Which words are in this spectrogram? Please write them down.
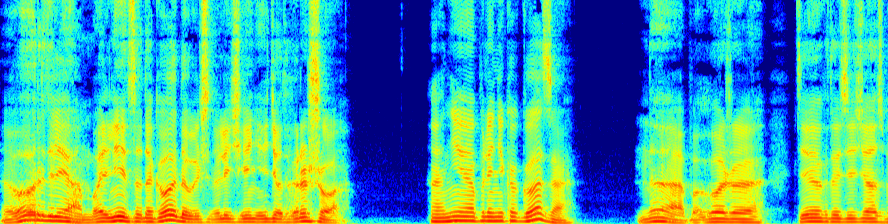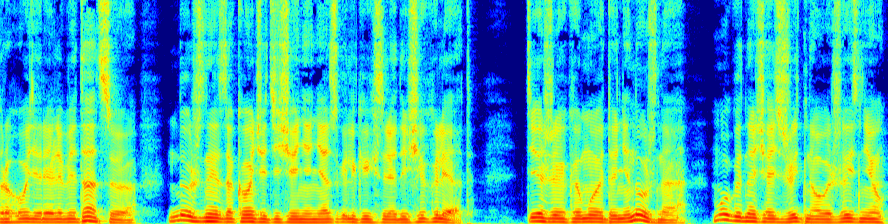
Ордлиам, больница докладывает, что лечение идет хорошо. Они о пленниках глаза? Да, похоже, те, кто сейчас проходит реабилитацию, должны закончить в течение нескольких следующих лет. Те же, кому это не нужно, могут начать жить новой жизнью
